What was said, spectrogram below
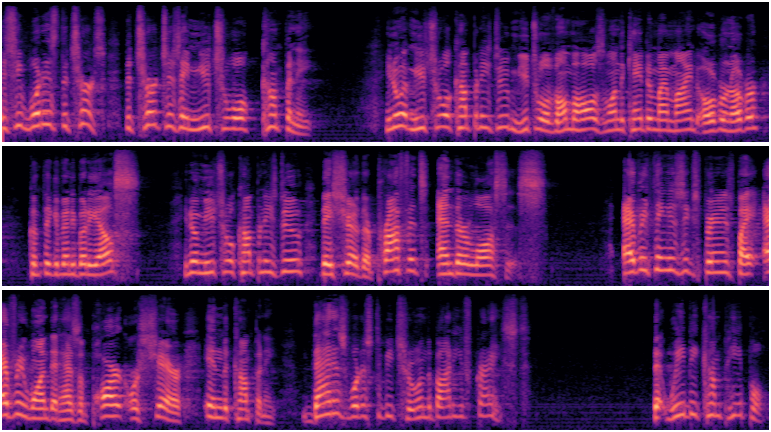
You see, what is the church? The church is a mutual company. You know what mutual companies do? Mutual of Omaha is the one that came to my mind over and over. Couldn't think of anybody else. You know what mutual companies do? They share their profits and their losses. Everything is experienced by everyone that has a part or share in the company. That is what is to be true in the body of Christ. That we become people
